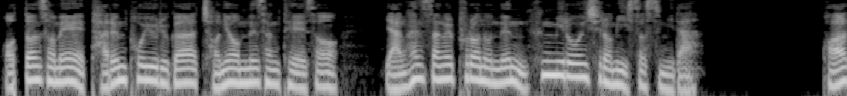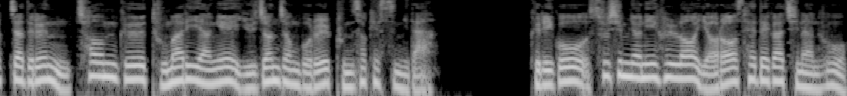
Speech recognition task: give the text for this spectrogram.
어떤 섬에 다른 포유류가 전혀 없는 상태에서 양 한 쌍을 풀어놓는 흥미로운 실험이 있었습니다. 과학자들은 처음 그 두 마리 양의 유전 정보를 분석했습니다. 그리고 수십 년이 흘러 여러 세대가 지난 후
